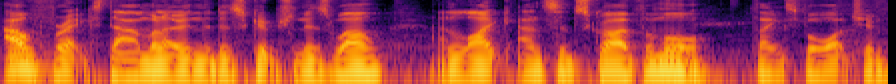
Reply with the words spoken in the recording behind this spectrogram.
AlphaX down below in the description as well, and like and subscribe for more. Thanks for watching.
